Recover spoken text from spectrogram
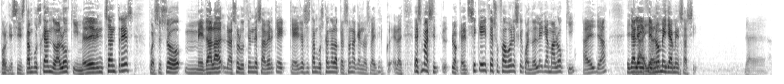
Porque si están buscando a Loki en vez de Enchantress, pues eso me da la, la solución de saber que, que ellos están buscando a la persona que no es la la- Es más, lo que sí que dice a su favor es que cuando él le llama Loki a ella, ella le dice, ya. no me llames así. Ya, ya, ya.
